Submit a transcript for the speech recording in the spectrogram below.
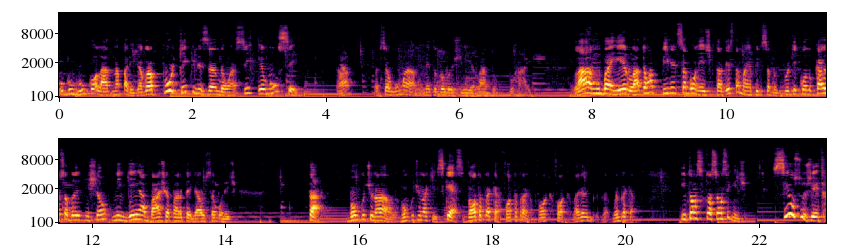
o bumbum colado na parede. Agora, por que, que eles andam assim, eu não sei. Tá? Deve ser alguma metodologia lá do, do raio. Lá no banheiro, lá tem uma pilha de sabonete, que tá desse tamanho a pilha de sabonete. Porque quando cai o sabonete no chão, ninguém abaixa para pegar o sabonete. Tá, vamos continuar a aula, vamos continuar aqui. Esquece, volta para cá, foca para cá, foca, foca, vem para cá. Então a situação é a seguinte: se o sujeito,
